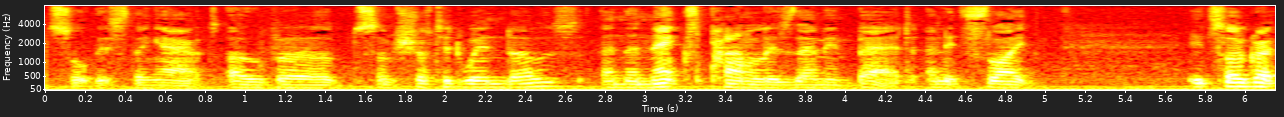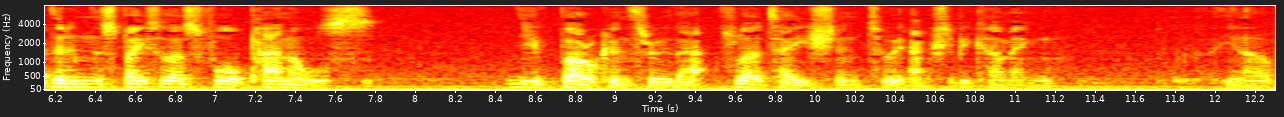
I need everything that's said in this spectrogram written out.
sort this thing out over some shuttered windows. And the next panel is them in bed, and it's like it's so great that in the space of those four panels, you've broken through that flirtation to it actually becoming, you know,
